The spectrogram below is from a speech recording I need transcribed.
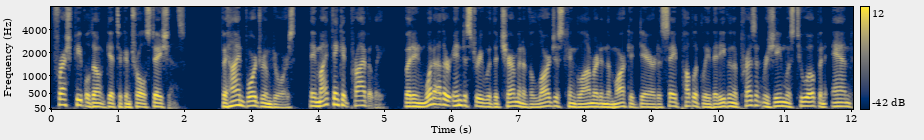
Fresh people don't get to control stations. Behind boardroom doors, they might think it privately, but in what other industry would the chairman of the largest conglomerate in the market dare to say publicly that even the present regime was too open and,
